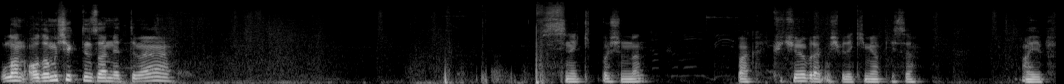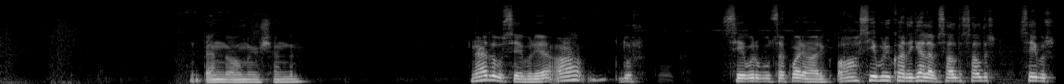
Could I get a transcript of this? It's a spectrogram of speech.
Ulan adamı çektin zannettim ha. Sinek git başımdan. Bak küçüğünü bırakmış bir de kim yaptıysa. Ayıp. Ben de almaya üşendim. Nerede bu Saber ya? Aa dur. Saber bulsak var ya harika. Aa Saber yukarıda gel abi saldır saldır. Saber.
